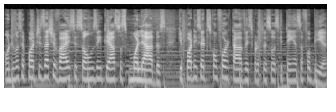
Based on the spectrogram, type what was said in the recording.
onde você pode desativar esses sons entre aspas molhados, que podem ser desconfortáveis para as pessoas que têm essa fobia.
